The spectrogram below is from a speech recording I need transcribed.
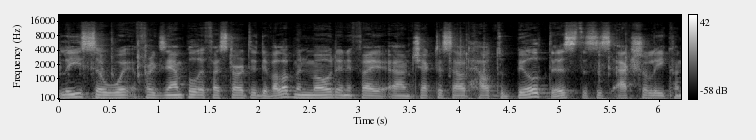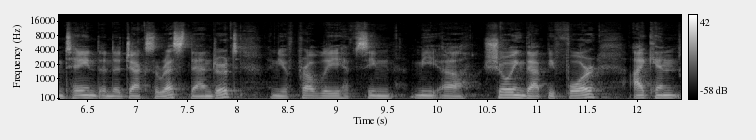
So for example, if I start the development mode and if I um, check this out how to build this, this is actually contained in the JAX-RS standard and you've probably have seen me uh, showing that before. I can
